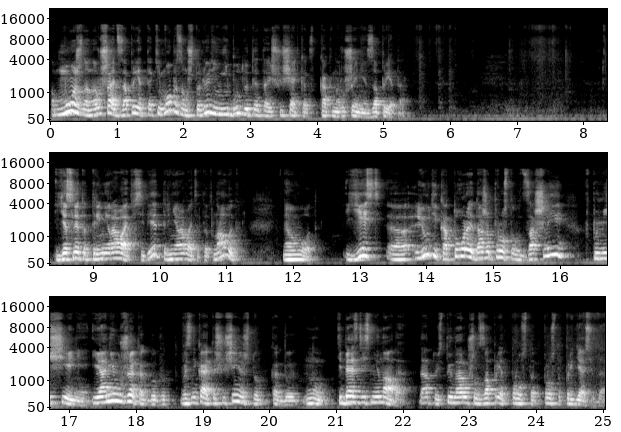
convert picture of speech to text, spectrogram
можно нарушать запрет таким образом, что люди не будут это ощущать как, как нарушение запрета если это тренировать в себе, тренировать этот навык, э, вот, есть э, люди, которые даже просто вот зашли в помещение, и они уже как бы вот возникает ощущение, что как бы, ну, тебя здесь не надо, да, то есть ты нарушил запрет просто, просто придя сюда,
